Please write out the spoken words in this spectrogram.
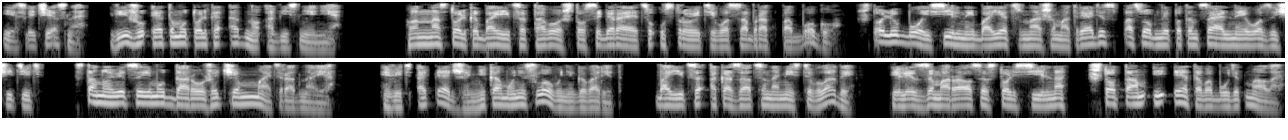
Если честно, вижу этому только одно объяснение. Он настолько боится того, что собирается устроить его собрат по богу, что любой сильный боец в нашем отряде, способный потенциально его защитить, становится ему дороже, чем мать родная. Ведь опять же никому ни слова не говорит, боится оказаться на месте Влады или заморался столь сильно, что там и этого будет мало.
